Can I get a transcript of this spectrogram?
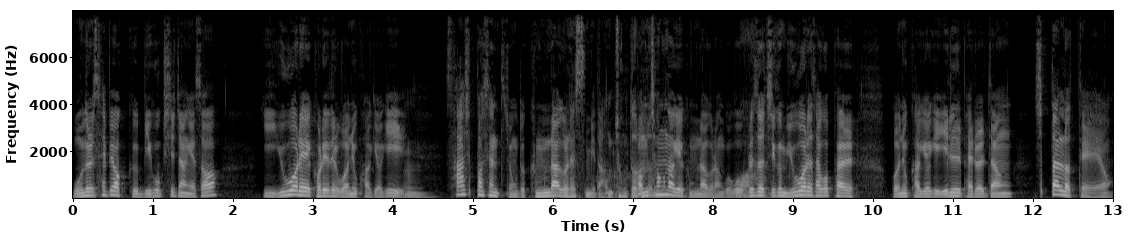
오늘 새벽 그 미국 시장에서 이 6월에 거래될 원유 가격이 음. 40% 정도 급락을 했습니다. 엄청 떨어졌네. 엄청나게 급락을 한 거고 와, 그래서 지금 6월에 사고 팔 원유 가격이 1배럴당 10달러대예요.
